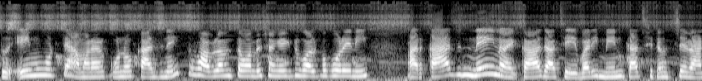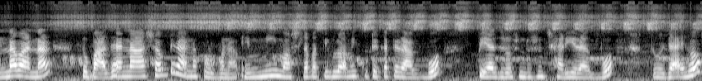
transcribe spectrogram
তো এই মুহূর্তে আমার আর কোনো কাজ নেই, তো ভাবলাম তোমাদের সঙ্গে একটু গল্প করে নিই। আর কাজ নেই নয়, কাজ আছে। এবারই মেন কাজ সেটা হচ্ছে রান্না বান্নার। তো বাজার না আসা অব্দি রান্না করব না। এমনি মশলাপাতিগুলো আমি কুটে কাটে রাখব, পেঁয়াজ, রসুন, টসুন ছাড়িয়ে রাখব। তো যাই হোক,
